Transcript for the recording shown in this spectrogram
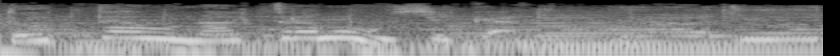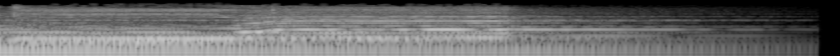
Tutta un'altra musica.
